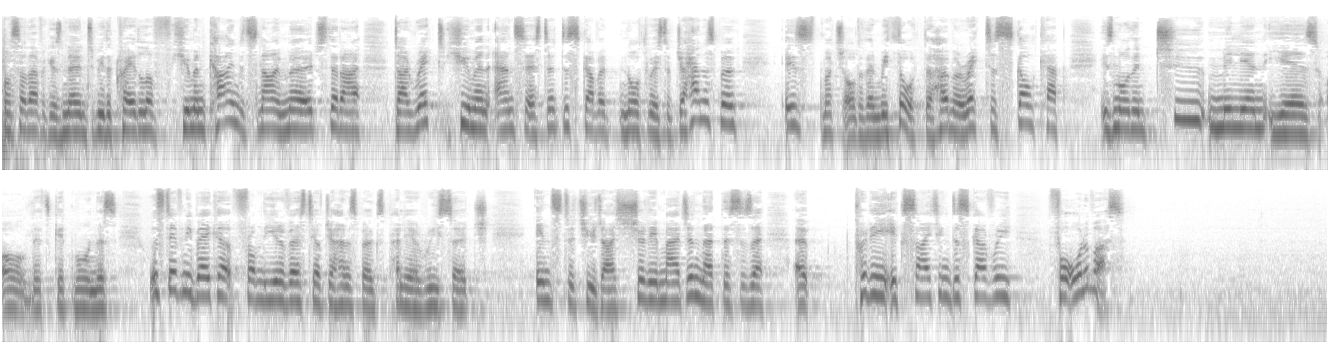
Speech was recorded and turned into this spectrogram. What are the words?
Well, South Africa is known to be the cradle of humankind. It's now emerged that our direct human ancestor, discovered northwest of Johannesburg, is much older than we thought. The Homo erectus skull cap is more than two million years old. Let's get more on this with Stephanie Baker from the University of Johannesburg's Paleo Research Institute. I should imagine that this is a, a pretty exciting discovery for all of us.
